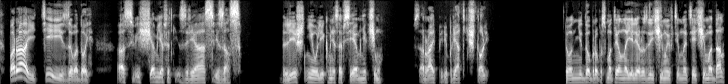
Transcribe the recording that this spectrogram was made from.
— пора идти за водой. А с вещами я все-таки зря связался. Лишний улик мне совсем ни к чему. Сарай перепрятать, что ли? Он недобро посмотрел на еле различимый в темноте чемодан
